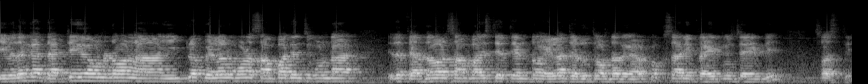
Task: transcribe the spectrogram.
ఈ విధంగా దట్టిగా ఉండడం వల్ల ఇంట్లో పిల్లలు కూడా సంపాదించకుండా ఏదో పెద్దవాళ్ళు సంపాదిస్తే తినడం ఇలా జరుగుతూ ఉంటుంది కాబట్టి ఒకసారి ప్రయత్నం చేయండి. స్వస్తి.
